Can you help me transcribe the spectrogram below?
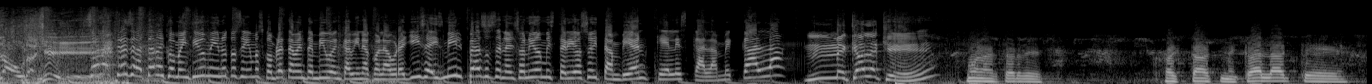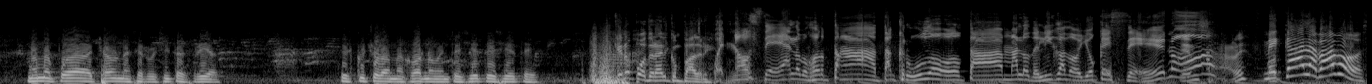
Laura G. Son las 3 de la tarde con 21 minutos. Seguimos completamente en vivo en cabina con Laura G. 6 mil pesos en el sonido misterioso y también ¿qué le escala? ¿Me cala? ¿Me cala qué? Buenas tardes. Hashtag me cala que no me pueda echar unas cervecitas frías. Escucho la mejor 97.7. ¿Por qué no podrá el compadre? Pues no sé, a lo mejor está, está crudo, está malo del hígado, yo qué sé, ¿no? ¿Quién sabe? ¡Me cala, vamos!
